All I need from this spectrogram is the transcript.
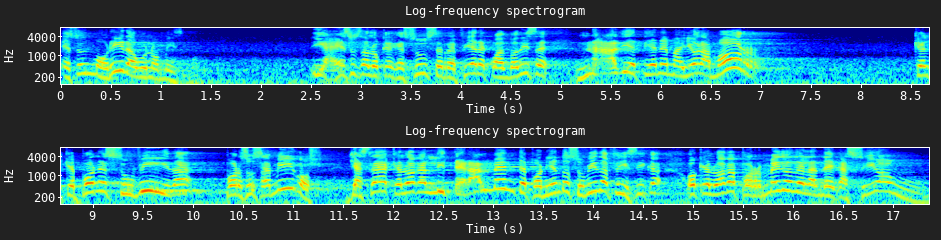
Eso es morir a uno mismo. Y a eso es a lo que Jesús se refiere cuando dice, nadie tiene mayor amor que el que pone su vida por sus amigos. Ya sea que lo haga literalmente poniendo su vida física o que lo haga por medio de la negación.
